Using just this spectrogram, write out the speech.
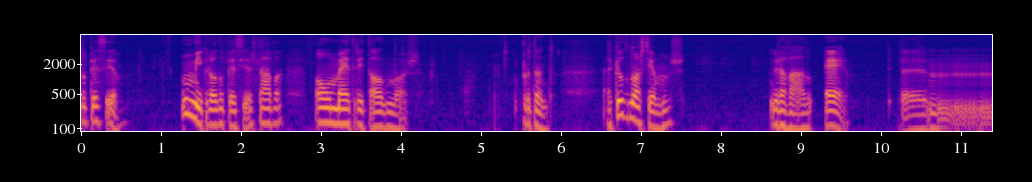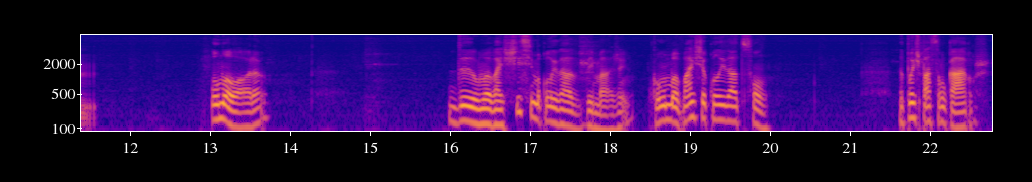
do PC. O micro do PC estava a um metro e tal de nós. Portanto, aquilo que nós temos gravado é hum, uma hora de uma baixíssima qualidade de imagem, com uma baixa qualidade de som. Depois passam carros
